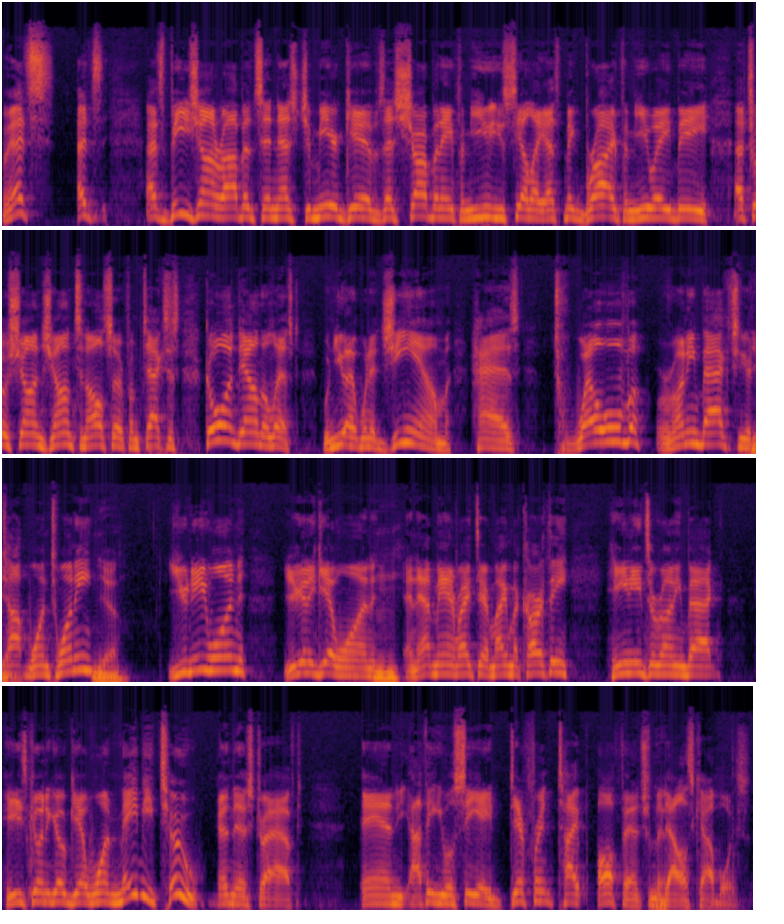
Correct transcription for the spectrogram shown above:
I mean, that's that's that's Bijan Robinson. That's Jahmyr Gibbs. That's Charbonnet from UCLA. That's McBride from UAB. That's Roschon Johnson also from Texas. Go on down the list. When you when a GM has twelve running backs in your yeah. top one twenty, yeah, you need one. You're going to get one. Mm-hmm. And that man right there, Mike McCarthy, he needs a running back. He's going to go get one, maybe two in this draft. And I think you will see a different type offense from the yeah. Dallas Cowboys.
